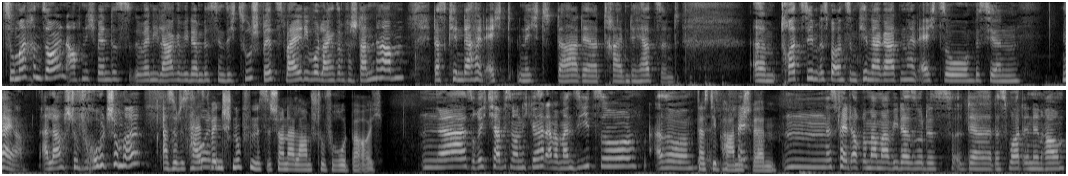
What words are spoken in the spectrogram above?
zumachen sollen, auch nicht, wenn das, wenn die Lage wieder ein bisschen sich zuspitzt, weil die wohl langsam verstanden haben, dass Kinder halt echt nicht da der treibende Herd sind. Ähm, trotzdem ist bei uns im Kindergarten halt echt so ein bisschen naja, Alarmstufe Rot schon mal. Also das heißt, Und, wenn Schnupfen ist, ist schon Alarmstufe Rot bei euch. Ja, so richtig habe ich es noch nicht gehört, aber man sieht so, also dass die panisch fällt, werden. Mh, mm, es fällt auch immer mal wieder so das, der, das Wort in den Raum.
